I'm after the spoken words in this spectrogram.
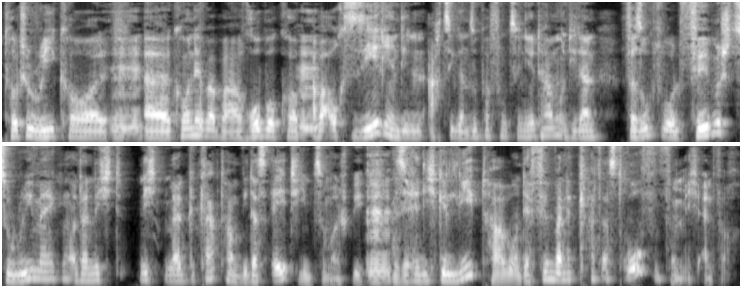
Total Recall, mhm. äh, Conan der Barbar, Robocop, mhm. aber auch Serien, die in den 80ern super funktioniert haben und die dann versucht wurden, filmisch zu remaken und dann nicht, nicht mehr geklappt haben, wie das A-Team zum Beispiel. Mhm. Eine Serie, die ich geliebt habe und der Film war eine Katastrophe für mich einfach.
